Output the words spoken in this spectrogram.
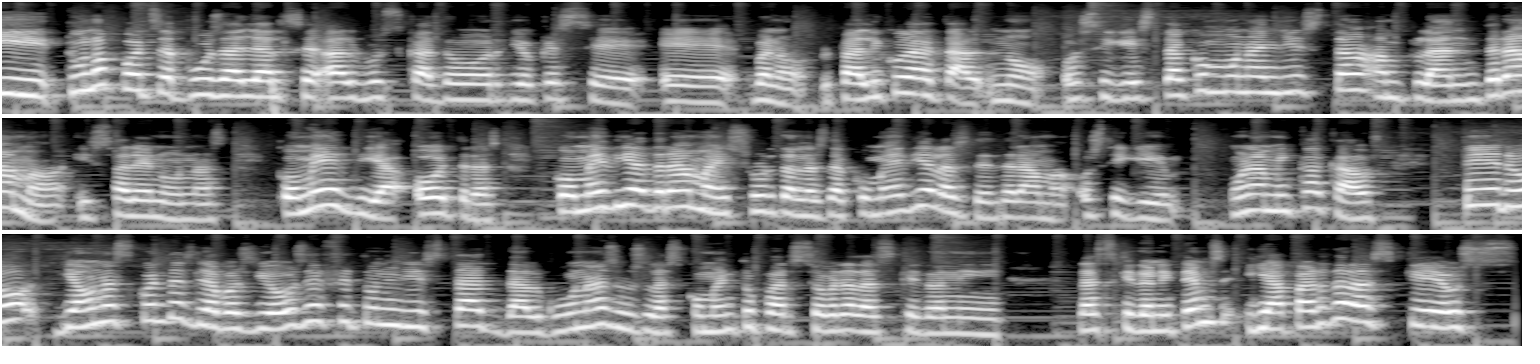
I tu no pots posar allà al, al buscador, jo què sé, eh, bueno, pel·lícula tal, no. O sigui, està com una llista en plan drama i salen unes, comèdia, altres, comèdia, drama i surten les de comèdia, les de drama. O sigui, una mica caos. Però hi ha unes quantes, llavors jo us he fet un llistat d'algunes, us les comento per sobre les que doni, les que doni temps, i a part de les que us,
